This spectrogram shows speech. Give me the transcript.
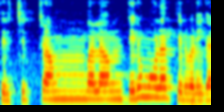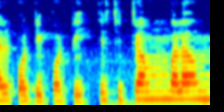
திருச்சிற்றம்பலம் திருமூலர் திருவடிகள் போற்றி போற்றி. திருச்சிற்றம்பலம்.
